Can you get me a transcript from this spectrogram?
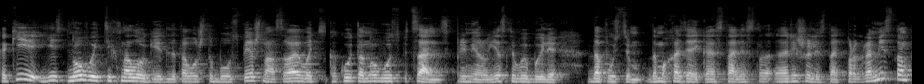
Какие есть новые технологии для того, чтобы успешно осваивать какую-то новую специальность, к примеру, если вы были, допустим, домохозяйкой, стали, решили стать программистом,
